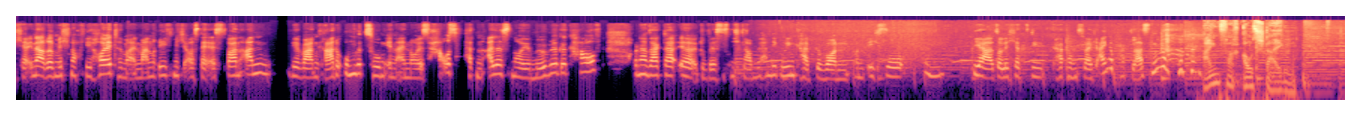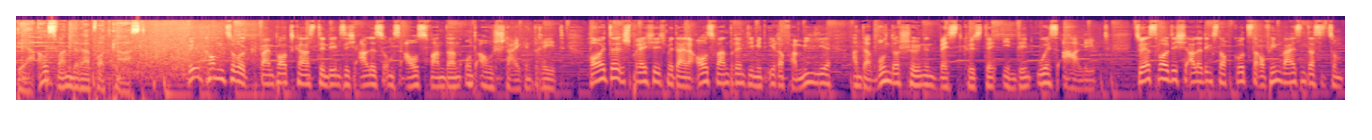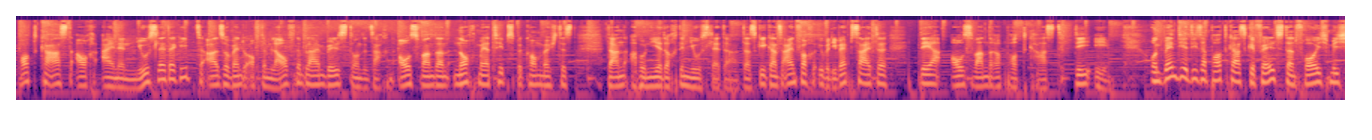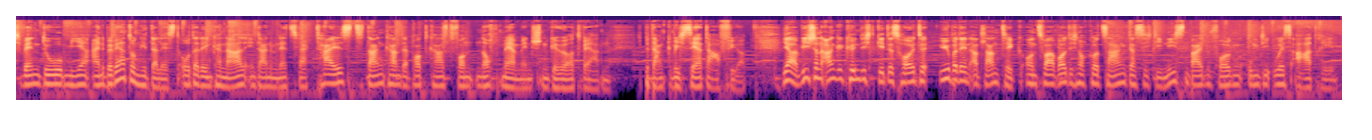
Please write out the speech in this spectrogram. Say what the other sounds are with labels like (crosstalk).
ich erinnere mich noch wie heute. Mein Mann rief mich aus der S-Bahn an. Wir waren gerade umgezogen in ein neues Haus, hatten alles neue Möbel gekauft. Und dann sagt er, äh, du wirst es nicht glauben, wir haben die Green Card gewonnen. Und ich so, hm, ja, soll ich jetzt die Kartons gleich eingepackt lassen? (laughs) Einfach aussteigen. Der Auswanderer-Podcast. Willkommen zurück beim Podcast, in dem sich alles ums Auswandern und Aussteigen dreht. Heute spreche ich mit einer Auswanderin, die mit ihrer Familie an der wunderschönen Westküste in den USA lebt. Zuerst wollte ich allerdings noch kurz darauf hinweisen, dass es zum Podcast auch einen Newsletter gibt. Also wenn du auf dem Laufenden bleiben willst und in Sachen Auswandern noch mehr Tipps bekommen möchtest, dann abonniere doch den Newsletter. Das geht ganz einfach über die Webseite derauswandererpodcast.de. Und wenn dir dieser Podcast gefällt, dann freue ich mich, wenn du mir eine Bewertung hinterlässt oder den Kanal in deinem Netzwerk teilst. Dann kann der Podcast von noch mehr Menschen gehört werden. Ich bedanke mich sehr dafür. Ja, wie schon angekündigt, geht es heute über den Atlantik. Und zwar wollte ich noch kurz sagen, dass sich die nächsten beiden Folgen um die USA drehen.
